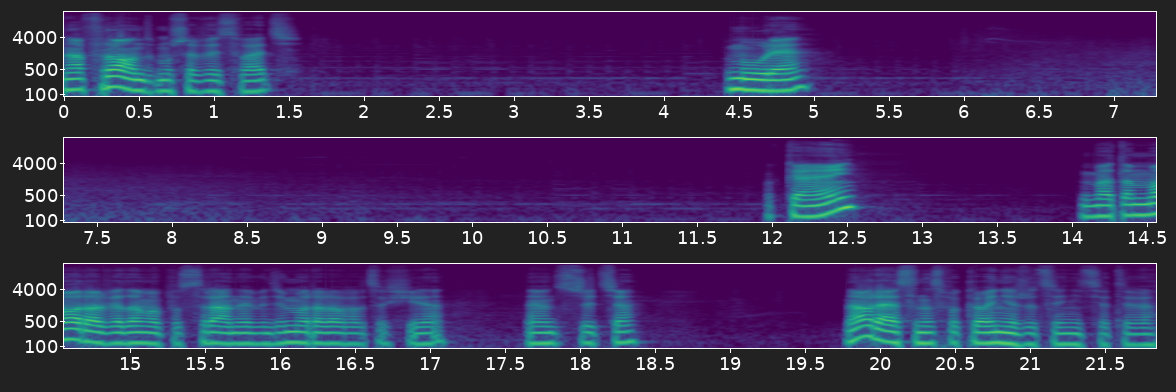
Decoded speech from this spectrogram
Na front muszę wysłać. Chmury. Okej. Ma tam moral, wiadomo, posrany. Będzie moralował co chwilę. Dając życie. Dobra, ja sobie na spokojnie rzucę inicjatywę.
